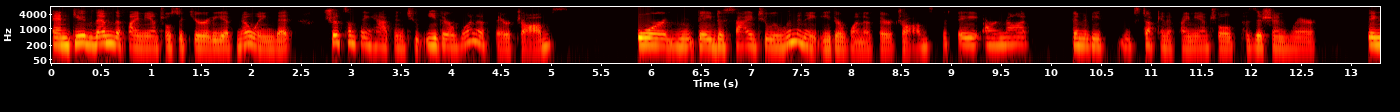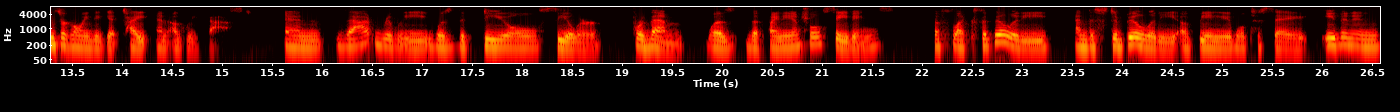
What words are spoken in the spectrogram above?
and give them the financial security of knowing that should something happen to either one of their jobs or they decide to eliminate either one of their jobs, that they are not going to be stuck in a financial position where things are going to get tight and ugly fast. And that really was the deal sealer for them was the financial savings, the flexibility and the stability of being able to say, even in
